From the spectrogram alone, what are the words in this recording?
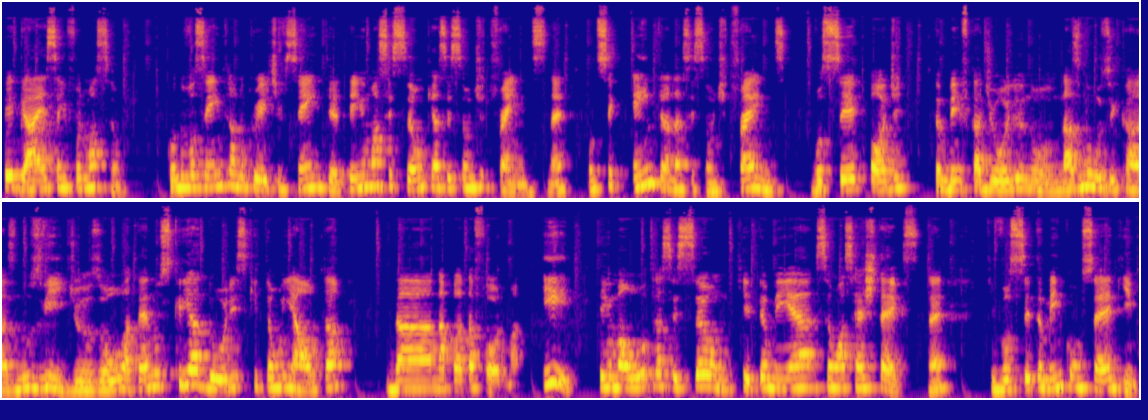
pegar essa informação. Quando você entra no Creative Center, tem uma seção que é a seção de trends, né? Quando você entra na seção de trends, você pode também ficar de olho no, nas músicas, nos vídeos ou até nos criadores que estão em alta na, na plataforma. E tem uma outra seção que também é, são as hashtags, né? Que você também consegue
